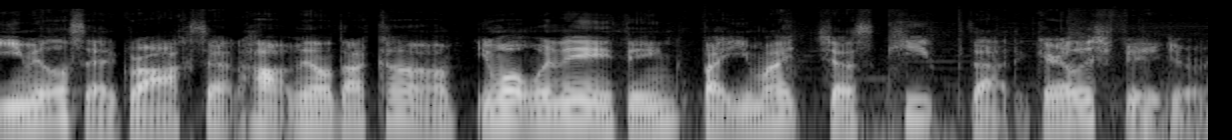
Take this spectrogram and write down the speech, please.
email us at groks at hotmail.com. You won't win anything, but you might just keep that girlish figure.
